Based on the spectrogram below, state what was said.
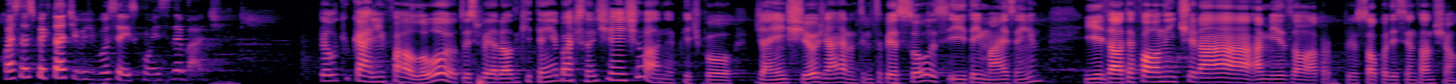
Quais são as expectativas de vocês com esse debate? Pelo que o Carlinho falou, eu estou esperando que tenha bastante gente lá, né? Porque, tipo, já encheu, já eram 30 pessoas e tem mais ainda. E ele estava até falando em tirar a mesa lá para o pessoal poder sentar no chão.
